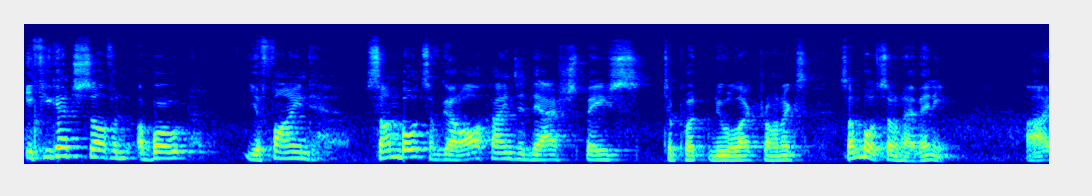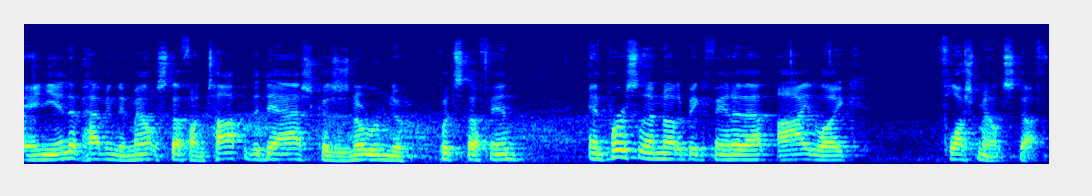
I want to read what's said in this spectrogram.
if you got yourself a boat, you find some boats have got all kinds of dash space to put new electronics. Some boats don't have any. Uh, and you end up having to mount stuff on top of the dash because there's no room to put stuff in. And personally, I'm not a big fan of that. I like flush mount stuff.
